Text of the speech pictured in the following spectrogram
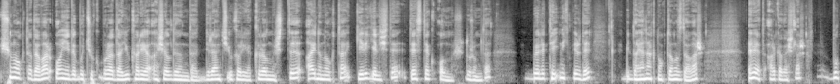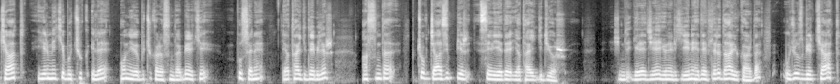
Şu noktada var 17.5 burada yukarıya aşıldığında direnç yukarıya kırılmıştı. Aynı nokta geri gelişte destek olmuş durumda. Böyle teknik bir de bir dayanak noktamız da var. Evet arkadaşlar bu kağıt 22.5 ile 17.5 arasında belki bu sene yatay gidebilir. Aslında çok cazip bir seviyede yatay gidiyor. Şimdi geleceğe yönelik yeni hedefleri daha yukarıda. Ucuz bir kağıt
